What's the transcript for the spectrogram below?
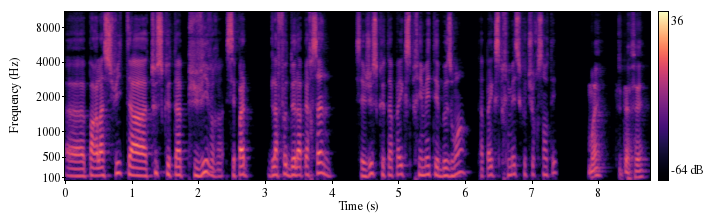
par la suite à tout ce que tu as pu vivre c'est pas de la faute de la personne c'est juste que tu n'as pas exprimé tes besoins tu n'as pas exprimé ce que tu ressentais? Ouais tout à fait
